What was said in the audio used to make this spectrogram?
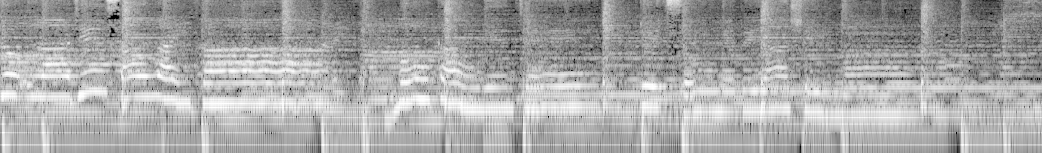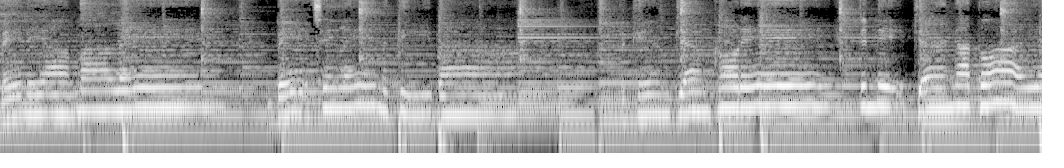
တို့လာခြင်းဆောင်လိုက်ပါမိုးကောင်းရင်တဲ့တွေ့ဆုံမဲ့တရားရှိမှာဘယ်နေရာမှာလဲဘယ်အချိန်လဲမသိပါတခင်ပြန်ခေါ်တယ်ဒီနေ့ပြန်ငါသွားရ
